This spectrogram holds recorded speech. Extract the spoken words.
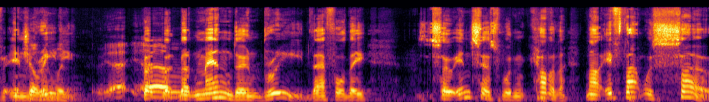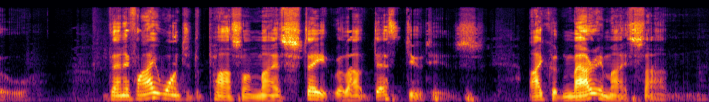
with- inbreeding. Uh, but, um, but, but men don't breed, therefore they. So incest wouldn't cover that. Now, if that was so, then if I wanted to pass on my estate without death duties, I could marry my son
